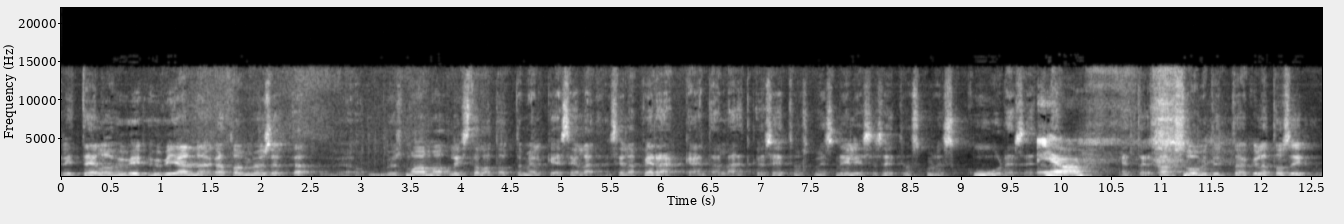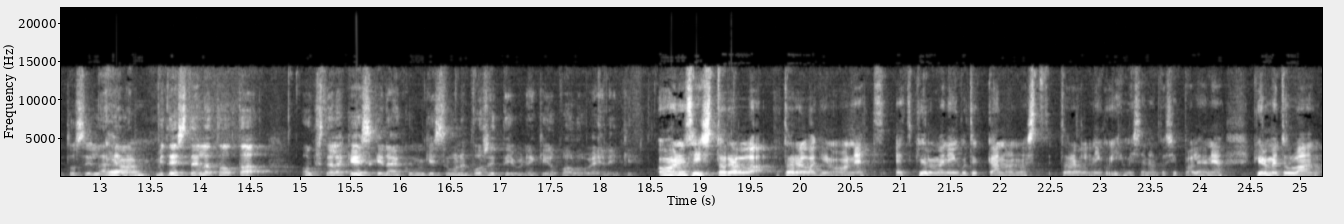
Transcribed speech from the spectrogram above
Eli teillä on hyvin, hyvin jännää. Katsoin myös, että myös maailmanlistalla te olette melkein siellä, siellä peräkkäin tällä hetkellä 74 ja 76. Että, Joo. että kaksi suomityttöä kyllä tosi, tosi lähellä. Miten teillä tuota, onko teillä keskenään kumminkin semmoinen positiivinen kilpailuveininki? On siis todella, todellakin on, että et kyllä mä niinku tykkään Annasta todella niinku ihmisenä tosi paljon ja kyllä me tullaan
